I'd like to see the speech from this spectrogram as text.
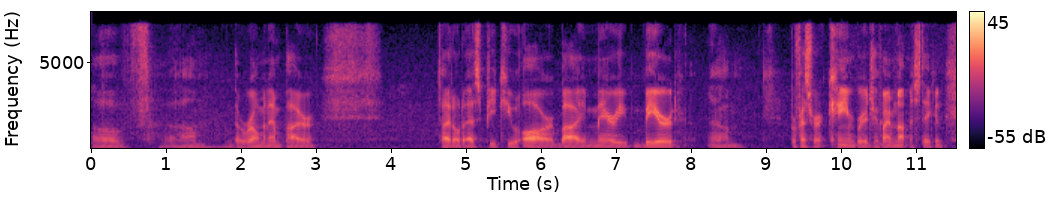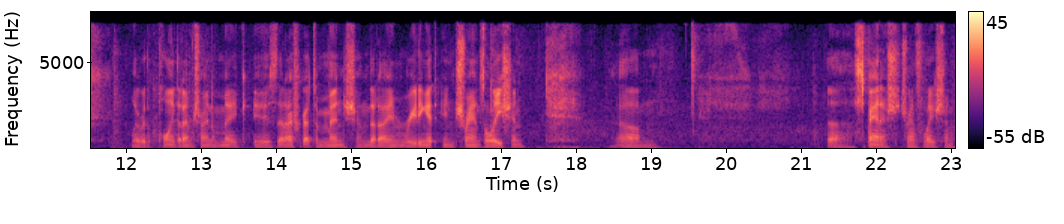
of um, the Roman Empire, titled SPQR by Mary Beard, um, professor at Cambridge, if I'm not mistaken. However, the point that I'm trying to make is that I forgot to mention that I am reading it in translation. Um, uh, Spanish translation.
